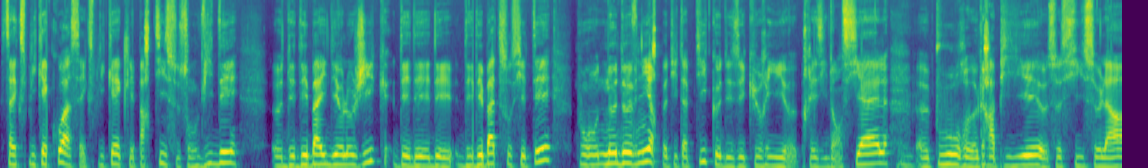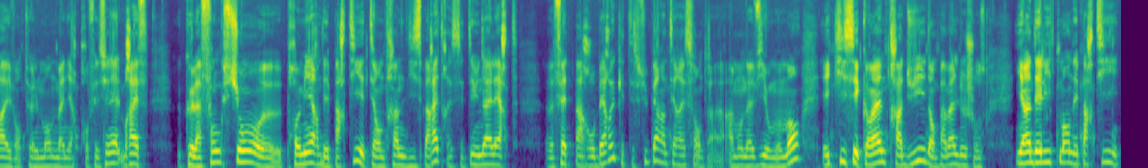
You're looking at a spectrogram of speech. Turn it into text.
Ça expliquait quoi? Ça expliquait que les partis se sont vidés euh, des débats idéologiques, des, débats de société, pour ne devenir petit à petit que des écuries euh, présidentielles, mmh. euh, pour grappiller ceci, cela, éventuellement de manière professionnelle. Bref, que la fonction première des partis était en train de disparaître, et c'était une alerte faite par Robert Hue, qui était super intéressante, à, mon avis, au moment, et qui s'est quand même traduit dans pas mal de choses. Il y a un délitement des partis.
